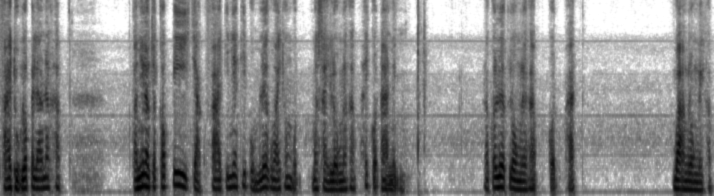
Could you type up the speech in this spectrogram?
ไฟล์ถูกลบไปแล้วนะครับ อนนี้เราจะ Copy จากไฟล์ที่เนี่ยที่ผมเลือกไว้ทั้งหมดมาใส่ลงนะครับ ให้กด R1 แล้วก็เลือกลงเลยครับ กดพัดวางลงเลยครับ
